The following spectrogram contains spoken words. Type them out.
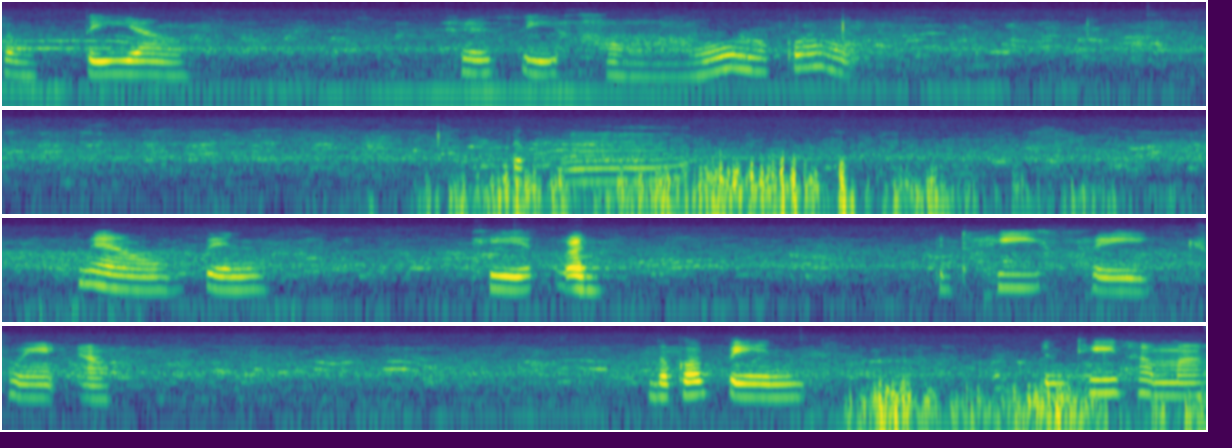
สองเตียง ใช้สีขาวแล้วก็แบบนั้แนวเป็นเค้กกันเป็นที่เค้กช่วยเอาแล้วก็เป็นเป็นที่ทำอา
